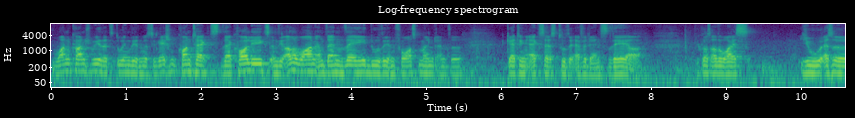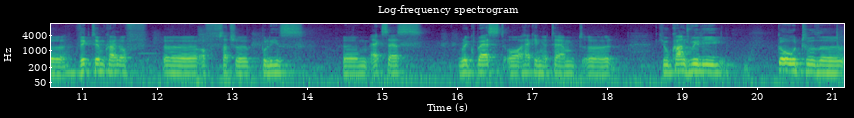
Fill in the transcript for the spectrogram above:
one country that's doing the investigation contacts their colleagues in the other one and then they do the enforcement and the getting access to the evidence there. Because otherwise, you as a victim kind of uh, of such a police um, access request or hacking attempt, uh, you can't really go to the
